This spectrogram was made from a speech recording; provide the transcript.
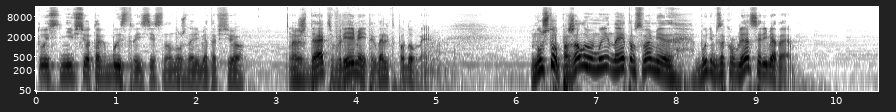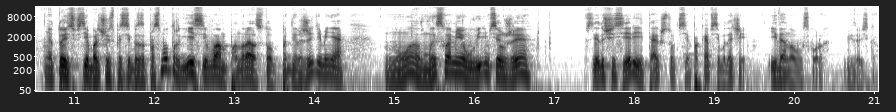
То есть не все так быстро. Естественно, нужно, ребята, все ждать, время и так далее и тому подобное. Ну что, пожалуй, мы на этом с вами будем закругляться, ребята. То есть всем большое спасибо за просмотр Если вам понравилось, то поддержите меня Ну а мы с вами увидимся уже в следующей серии Так что всем пока, всем удачи и до новых скорых видосиков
